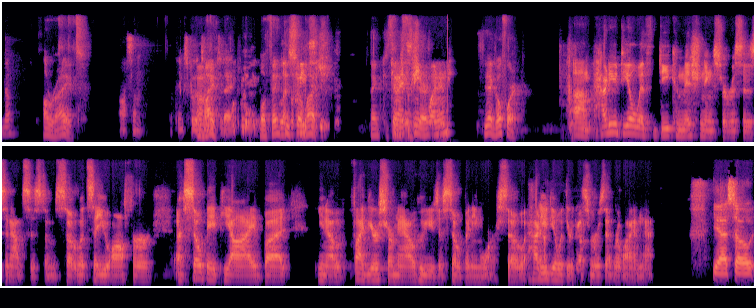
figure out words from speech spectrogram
No, All right. awesome. Well, Thanks for the time Mike. today. Well, thank you so me- much. Thank you. Can I for sneak one sharing. in? Yeah, go for it. Um, how do you deal with decommissioning services and OutSystems? So let's say you offer a SOAP API, but you know, five years from now, who uses SOAP anymore? So how do you deal with your customers that rely on that? Yeah, so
